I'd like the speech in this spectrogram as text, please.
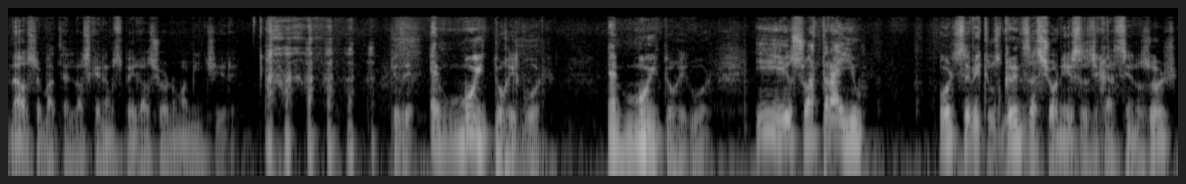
Não, senhor Batelli, nós queremos pegar o senhor numa mentira. Quer dizer, é muito rigor. É muito rigor. E isso atraiu. Hoje você vê que os grandes acionistas de cassinos hoje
